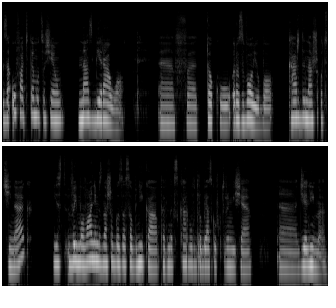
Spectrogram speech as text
zaufać temu, co się nazbierało e, w toku rozwoju, bo każdy nasz odcinek jest wyjmowaniem z naszego zasobnika pewnych skarbów, drobiazgów, którymi się e, dzielimy.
